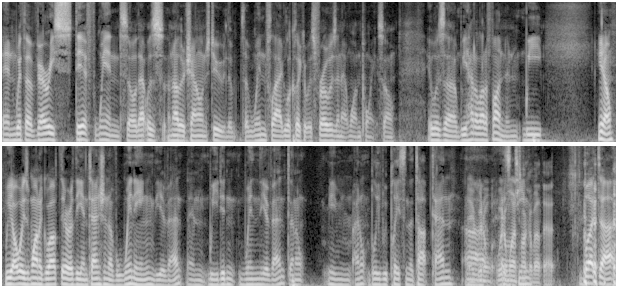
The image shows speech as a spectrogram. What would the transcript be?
and with a very stiff wind. So that was another challenge too. The the wind flag looked like it was frozen at one point. So it was uh, we had a lot of fun and we. You know, we always want to go out there with the intention of winning the event, and we didn't win the event. I don't even I don't believe we placed in the top ten. Yeah, we don't, we don't want to talk about that. but uh,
